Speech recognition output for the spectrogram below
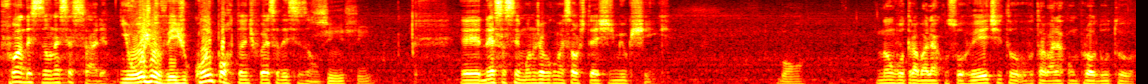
foi uma decisão necessária. E hoje eu vejo quão importante foi essa decisão. Sim, sim. É, nessa semana eu já vou começar os testes de milkshake. Bom. Não vou trabalhar com sorvete, tô- vou trabalhar com um produto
